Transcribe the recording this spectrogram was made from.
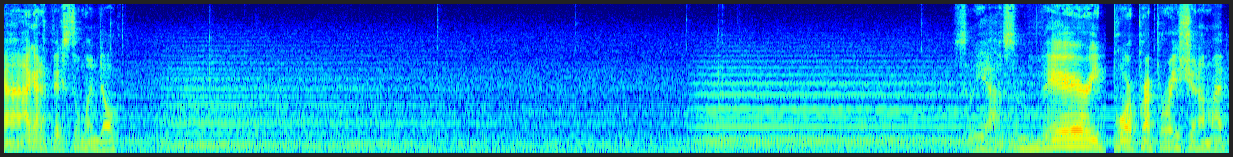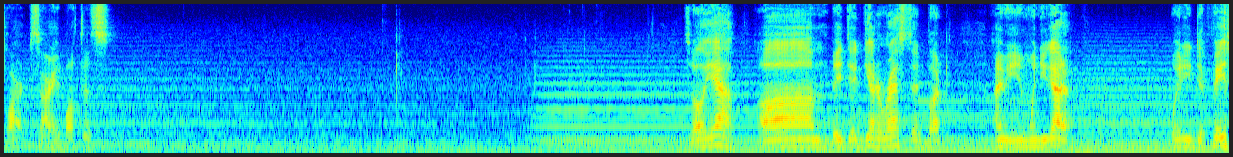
on, I gotta fix the window. So yeah, some very poor preparation on my part. Sorry about this. So yeah, um, they did get arrested, but I mean, when you got when you deface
